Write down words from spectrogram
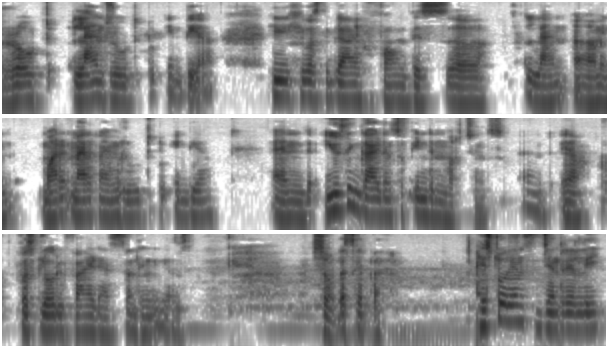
route, land route to India. He, he was the guy who found this uh, land, uh, I mean, maritime route to India and using guidance of Indian merchants. And yeah, was glorified as something else. So let's get back. Historians generally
